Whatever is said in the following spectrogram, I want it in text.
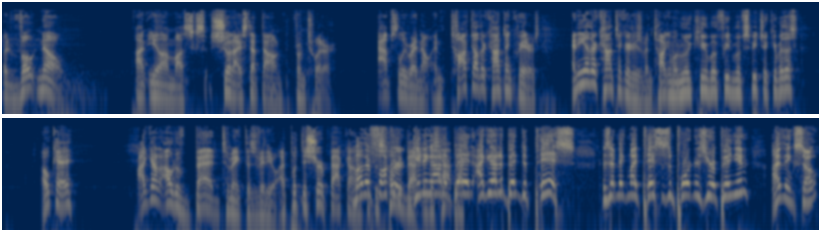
But vote no on Elon Musk's should I step down from Twitter. absolutely right now and talk to other content creators. Any other content creators who's been talking about, "Oh, I care about freedom of speech, I care about this. Okay. I got out of bed to make this video. I put this shirt back on. I put this hoodie Motherfucker, back, getting out of hat back. bed. I get out of bed to piss. Does that make my piss as important as your opinion? I think so.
